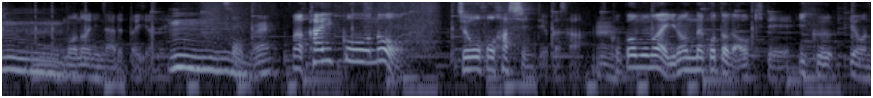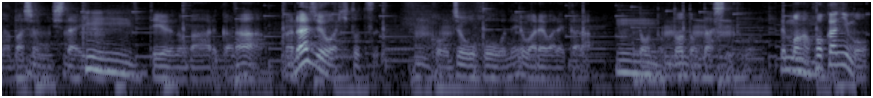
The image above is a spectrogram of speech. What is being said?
うん。ものになるといいよね、うん。そうね。まあ、開校の情報発信っていうかさ、うん。ここもまあいろんなことが起きていくような場所にしたいっうんていうのがあるから、まあ、ラジオは一つうん。こう情報をね我々からうん。どんどんどんどん出していく。でまあ他にも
